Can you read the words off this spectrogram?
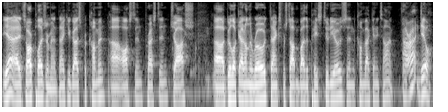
Yeah, it's our pleasure, man. Thank you guys for coming. Uh, Austin, Preston, Josh. Uh, good luck out on the road. Thanks for stopping by the Paste Studios and come back anytime. All right, deal.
